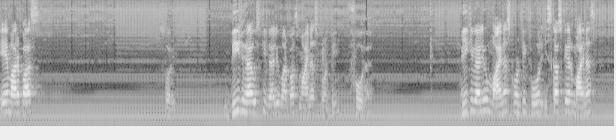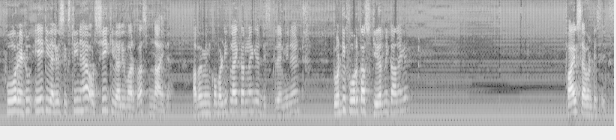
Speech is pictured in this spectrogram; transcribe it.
A हमारे पास सॉरी बी जो है उसकी वैल्यू हमारे पास माइनस ट्वेंटी फोर है। बी की वैल्यू माइनस ट्वेंटी फोर इसका square minus four into A की वैल्यू सिक्सटीन है और सी की वैल्यू हमारे पास नाइन है। अब हम इनको मल्टीप्लाई कर लेंगे डिस्क्रिमिनेंट ट्वेंटी फोर का स्क्वेयर निकालेंगे। फाइव सेवेंटी सिक्स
